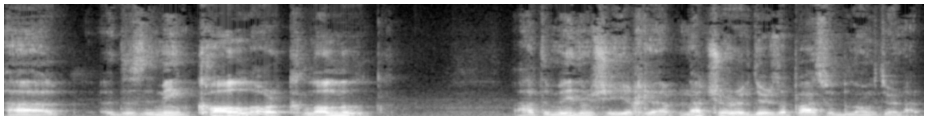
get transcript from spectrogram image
Uh, does it mean kol or kloluk? I'm not sure if there's a pasta belongs there or not.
